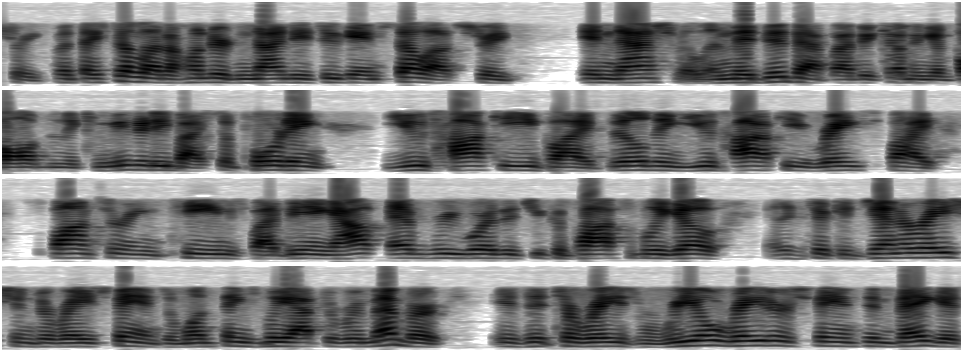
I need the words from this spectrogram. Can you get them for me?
streak, but they still had a 192 game sellout streak in Nashville, and they did that by becoming involved in the community, by supporting youth hockey, by building youth hockey rinks, by sponsoring teams, by being out everywhere that you could possibly go. And it took a generation to raise fans. And one thing we have to remember is that to raise real Raiders fans in Vegas,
